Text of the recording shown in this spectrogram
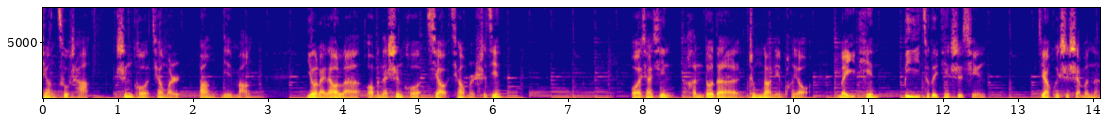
酱醋茶，生活窍门帮您忙。又来到了我们的生活小窍门时间。我相信很多的中老年朋友每天必做的一件事情，将会是什么呢？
